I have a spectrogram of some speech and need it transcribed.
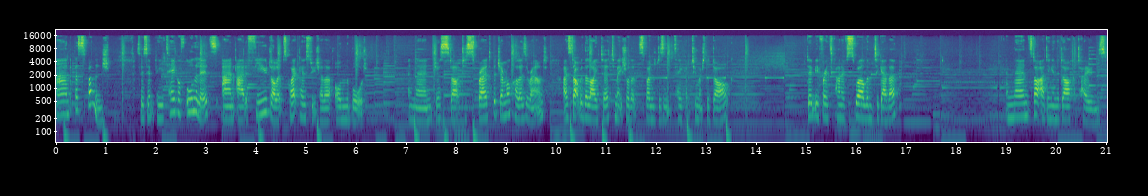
and a sponge. So simply take off all the lids and add a few dollops quite close to each other on the board and then just start to spread the general colours around. I start with the lighter to make sure that the sponge doesn't take up too much of the dark. Don't be afraid to kind of swirl them together. And then start adding in the darker tones.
